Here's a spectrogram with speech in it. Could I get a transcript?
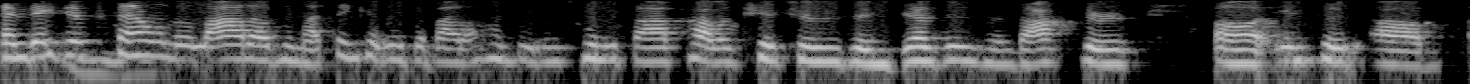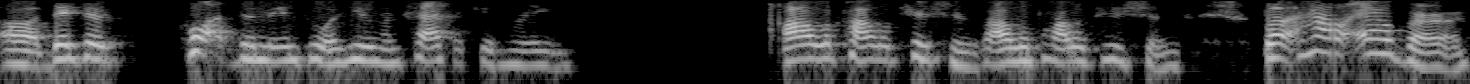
And they just found a lot of them. I think it was about 125 politicians and judges and doctors uh, into. Uh, uh, they just caught them into a human trafficking ring. All the politicians, all the politicians. But however,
